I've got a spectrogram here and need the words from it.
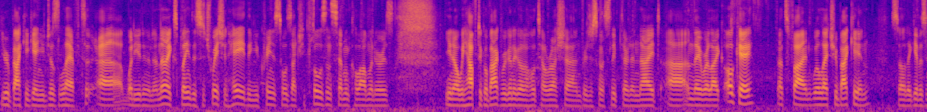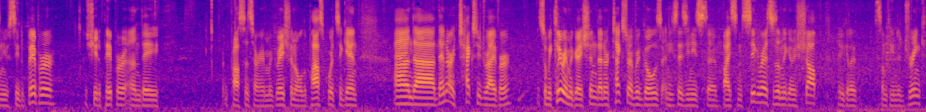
You're back again. You just left. Uh, what are you doing? And then I explained the situation. Hey, the Ukrainian store is actually closed in seven kilometers. You know, we have to go back. We're going to go to Hotel Russia, and we're just going to sleep there tonight. Uh, and they were like, okay, that's fine. We'll let you back in. So they give us a new sheet of paper, a sheet of paper, and they process our immigration, all the passports again. And uh, then our taxi driver, so we clear immigration, then our taxi driver goes and he says he needs to buy some cigarettes or something in a shop, maybe get something to drink.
